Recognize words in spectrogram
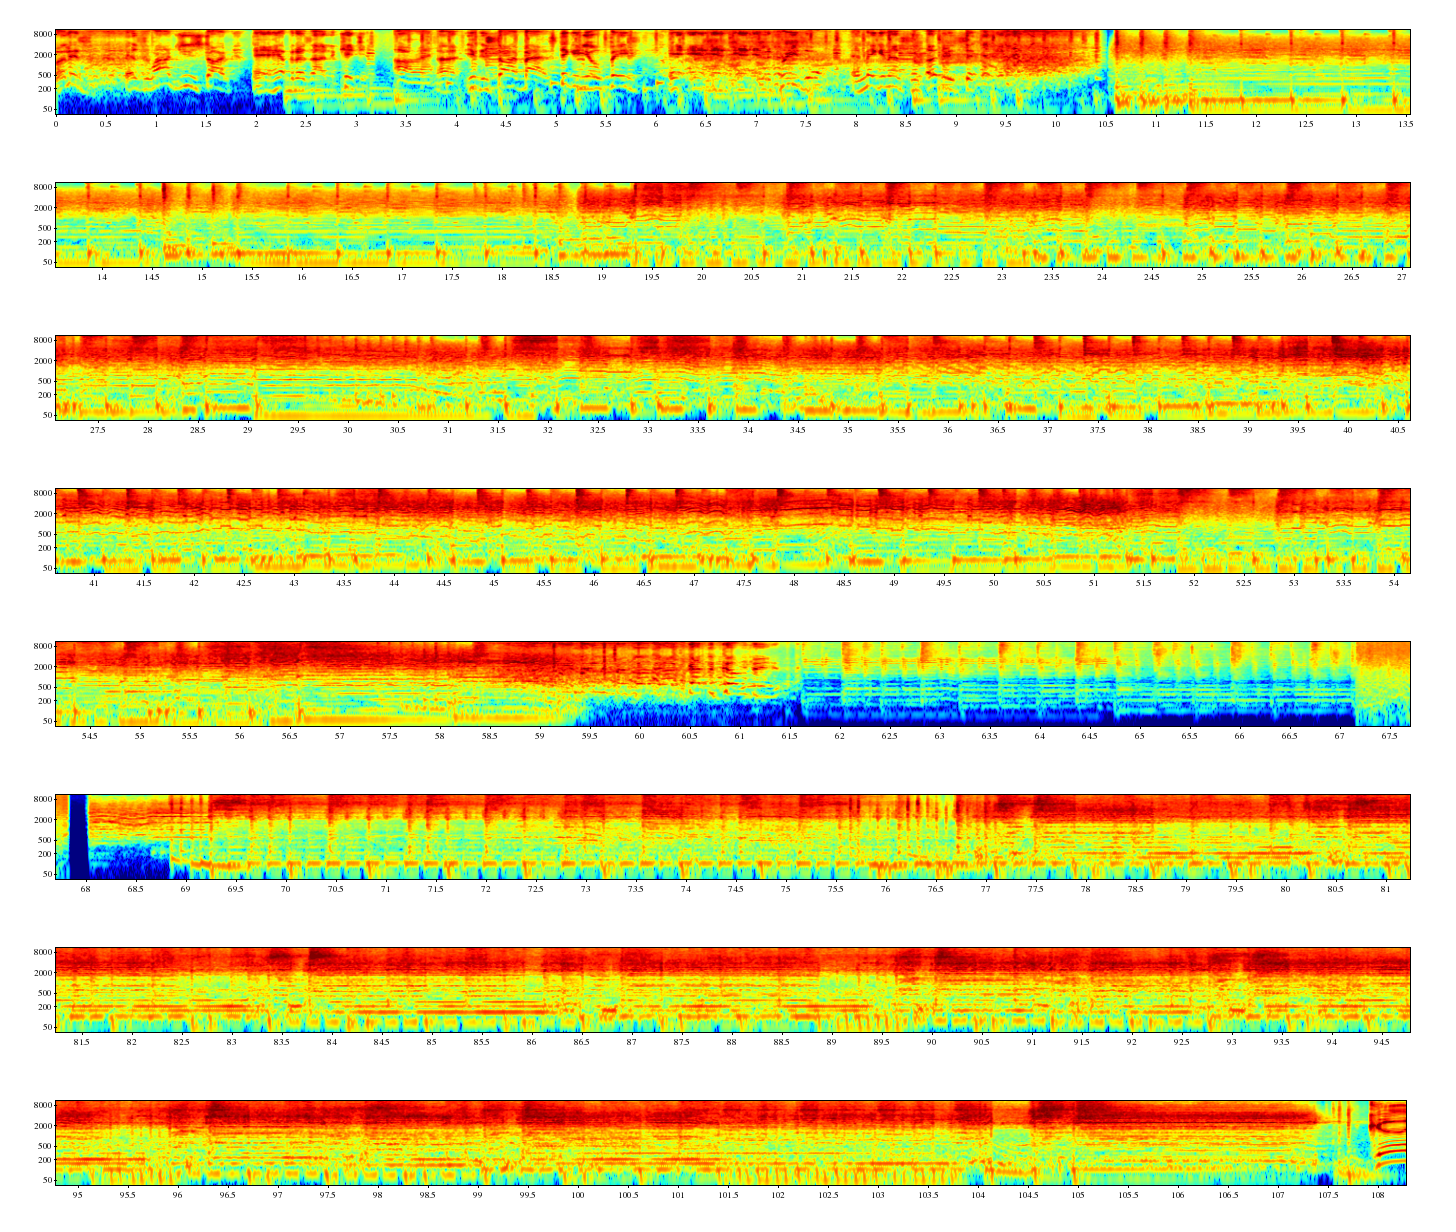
Well, listen, listen, why don't you start uh, helping us out in the kitchen? All right. Uh, you can start by sticking your face in, in, in, in the freezer and making us some ugly stuff.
